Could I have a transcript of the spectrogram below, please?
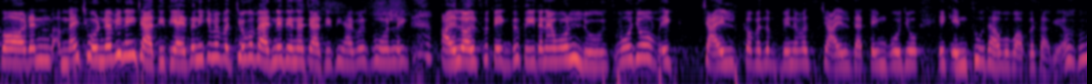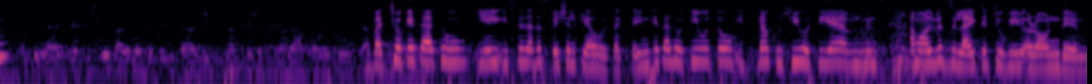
God and मैं छोड़ना भी नहीं चाहती थी। ऐसा नहीं कि मैं बच्चों को बैठने देना चाहती थी। I was more like I also take the seat and I won't lose वो जो एक चाइल्ड का मतलब when I was child that time वो जो एक एंथू था, वो वापस आ गया ओके अ, ये पिछले सारे बर्थडे से अ, ये कितना स्पेशल होने वाला है आपका बर्थडे क्या बच्चों के साथ हूँ, ये इससे ज़्यादा स्पेशल क्या हो सकता है? इनके साथ होती हूँ तो इतना खुशी होती है means I am always delighted to be around them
